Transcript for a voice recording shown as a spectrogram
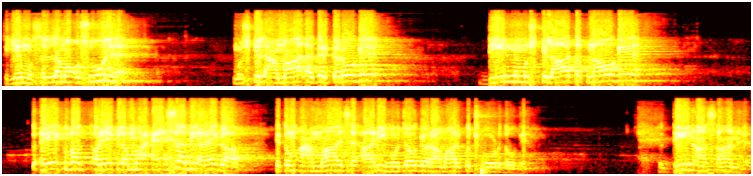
تو یہ مسلمہ اصول ہے۔ مشکل اعمال اگر کرو گے دین میں مشکلات اپناؤ گے تو ایک وقت اور ایک لمحہ ایسا بھی آئے گا تم اعمال سے آری ہو جاؤ گے اور اعمال کو چھوڑ دو گے۔ تو دین آسان ہے۔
